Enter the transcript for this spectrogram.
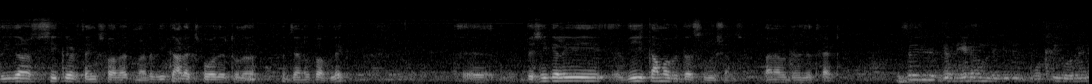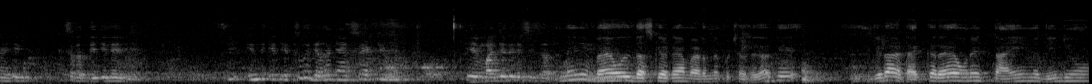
these are secret things for that matter we can't expose it to the general public Basically, we come up with the solutions whenever there is a threat. Sir ਜਿਹੜੇ ਗ੍ਰਨੇਡ ਹਮਲੇ ਜਿਹੜੇ ਮੋਸਟਲੀ ਹੋ ਰਹੇ ਨੇ ਇਹ ਸਰਹੱਦੀ ਜ਼ਿਲ੍ਹੇ ਵੀ ਸੀ ਇਨ ਇੱਥੋਂ ਦਾ ਜ਼ਿਆਦਾ ਗੈਂਗਸਟਰ ਐਕਟਿਵ ਇਹ ਮਾਝੇ ਦੇ ਵਿੱਚ ਜ਼ਿਆਦਾ ਨਹੀਂ ਨਹੀਂ ਮੈਂ ਉਹ ਦੱਸ ਕੇ ਹਟਿਆ ਮੈਡਮ ਨੇ ਪੁੱਛਿਆ ਸੀਗਾ ਕਿ ਜਿਹੜਾ ਅਟੈਕਰ ਹੈ ਉਹਨੇ ਟਾਈਮ ਵੀਡੀਓ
